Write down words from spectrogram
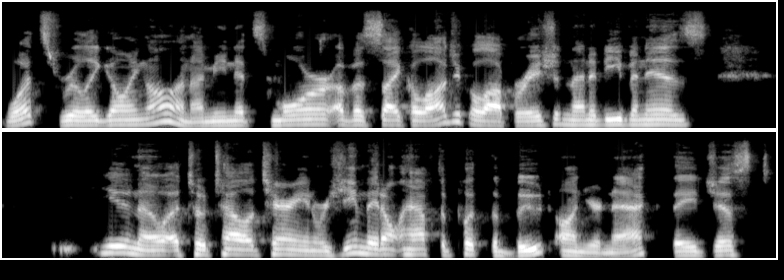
what's really going on? I mean, it's more of a psychological operation than it even is you know a totalitarian regime they don't have to put the boot on your neck they just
